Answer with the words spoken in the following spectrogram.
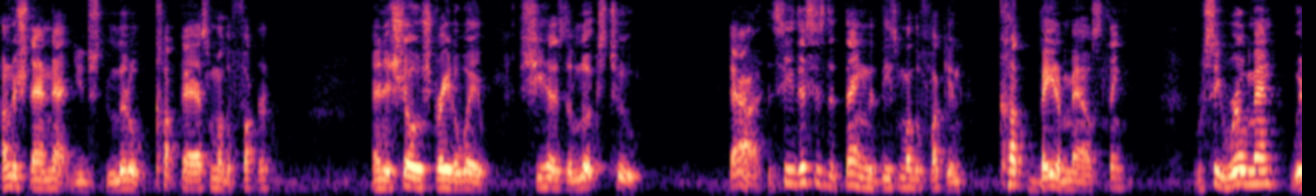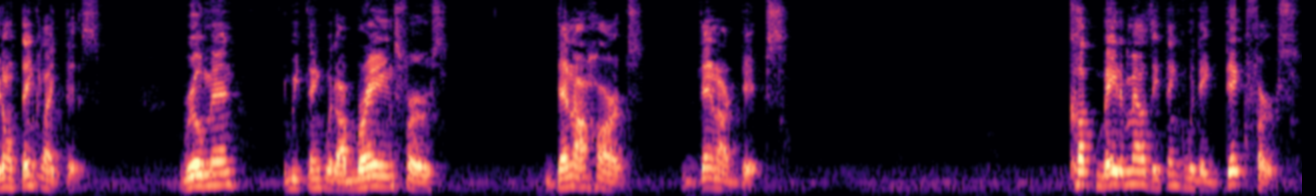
Understand that, you little cuck ass motherfucker. And it shows straight away. She has the looks too. Yeah, see, this is the thing that these motherfucking cuck beta males think. See, real men, we don't think like this. Real men, we think with our brains first, then our hearts, then our dicks. Cuck beta males, they think with their dick first.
